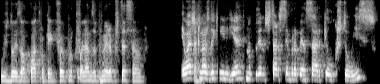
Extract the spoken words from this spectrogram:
os dois ou quatro, o que é que foi, porque falhámos a primeira prestação. Eu acho que nós daqui em diante não podemos estar sempre a pensar que ele custou isso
